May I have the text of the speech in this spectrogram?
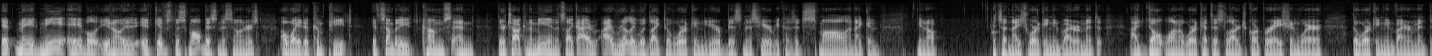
it made me able, you know, it, it gives the small business owners a way to compete. If somebody comes and they're talking to me and it's like, I, I really would like to work in your business here because it's small and I can, you know, it's a nice working environment. I don't want to work at this large corporation where the working environment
